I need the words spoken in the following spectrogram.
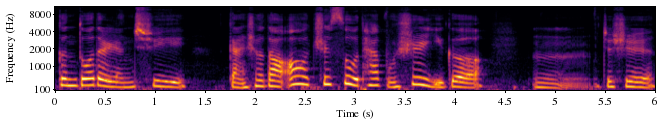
更多的人去感受到，哦，吃素它不是一个，嗯，就是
